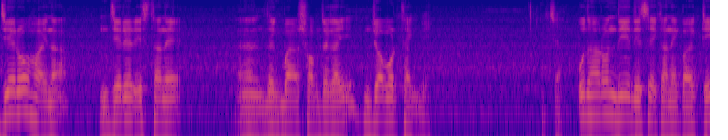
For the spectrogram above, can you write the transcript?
জেরও হয় না। জেরের স্থানে দেখবা সব জায়গায় জবর থাকবে। আচ্ছা উদাহরণ দিয়ে দিছে এখানে কয়েকটি।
